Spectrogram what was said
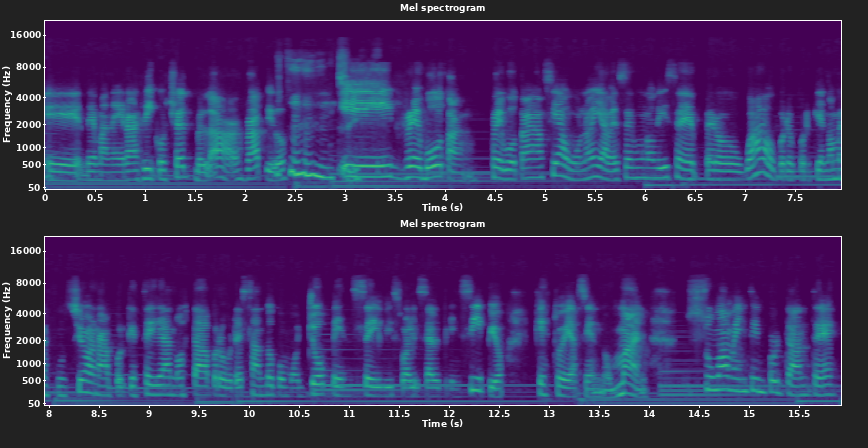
eh, de manera ricochet, ¿verdad? Rápido, y rebotan, rebotan hacia uno y a veces uno dice, pero wow, pero ¿por qué no me funciona? Porque esta idea no estaba progresando como yo pensé y visualicé al principio, que estoy haciendo mal. Sumamente importante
